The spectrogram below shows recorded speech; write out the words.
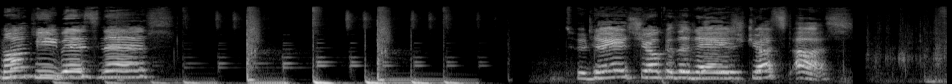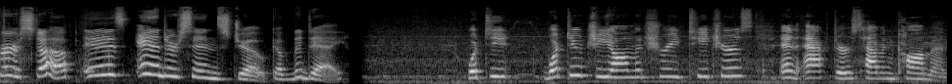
Monkey business. Today's joke of the day is just us. First up is Anderson's joke of the day. What do you, what do geometry teachers and actors have in common?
